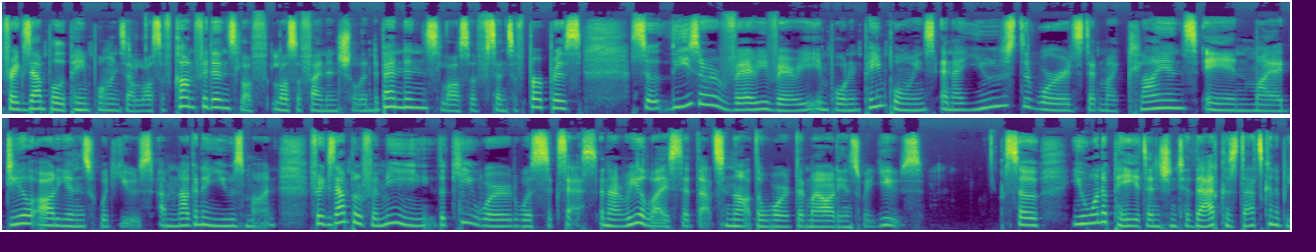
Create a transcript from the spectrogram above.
For example, the pain points are loss of confidence, loss, loss of financial independence, loss of sense of purpose. So these are very, very important pain points, and I use the words that my clients and my ideal audience would use. I'm not going to use mine. For example, for me, the key word was success, and I realized that that's not the word that my audience would use. So you want to pay attention to that because that's going to be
